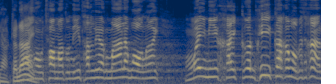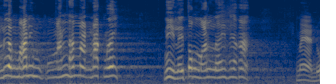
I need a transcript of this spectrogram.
อยากจะได้ถ้าพระองค์ชอบมาตัวนี้ท่านเลือกม้าแล้วบอกเลย ไม่มีใครเกินพี่กล้ากระหม่อมพระเจ้าค่ะ เรื่องม้านี่มันถนัดนักเลย นี่เลยต้องมันเลยพระเจ้าค่ะ แม่ดู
